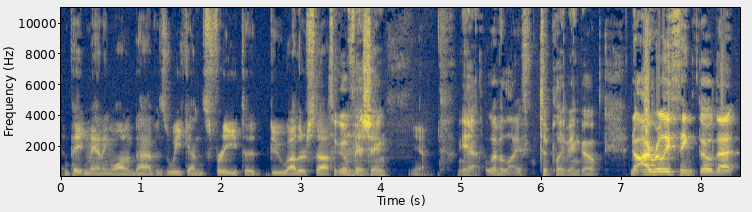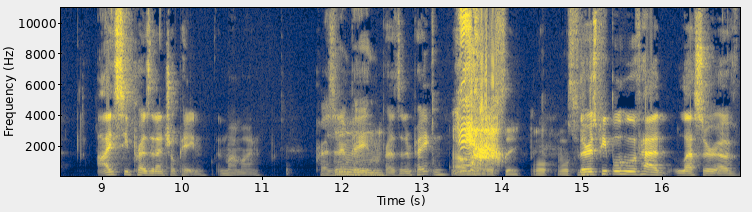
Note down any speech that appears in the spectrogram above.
And Peyton Manning wanted to have his weekends free to do other stuff. to go Mhm. fishing. Yeah. Yeah, live a life. to play bingo. No, I really think though that I see presidential Peyton in my mind. President Mm. Peyton. President Peyton. I don't we'll see. We'll, we'll see. There's people who have had lesser of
